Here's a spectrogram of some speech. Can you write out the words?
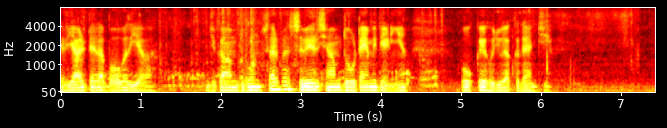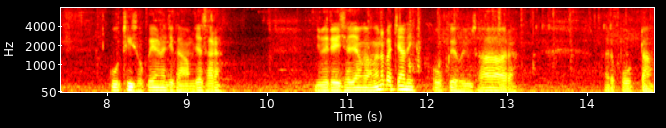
ਰਿਜ਼ਲਟ ਇਹਦਾ ਬਹੁਤ ਵਧੀਆ ਵਾ। ਜ਼ੁਕਾਮ ਜ਼ੁਕਾਮ ਸਿਰਫ ਸਵੇਰ ਸ਼ਾਮ ਦੋ ਟਾਈਮ ਹੀ ਦੇਣੀ ਆ। ਓਕੇ ਹੋ ਜੂ ਇੱਕ ਦਿਨ ਜੀ ਉੱਥੇ ਹੀ ਸੁੱਕ ਜਾਣਾ ਜ਼ੁਕਾਮ ਜਿਹਾ ਸਾਰਾ। ਜਿਵੇਂ ਰੇਸ਼ਾ ਜਾਂਦਾ ਹੁੰਦਾ ਨਾ ਬੱਚਿਆਂ ਦੇ, ਓਕੇ ਹੋ ਜੂ ਸਾਰਾ ਰਿਪੋਰਟਾਂ।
